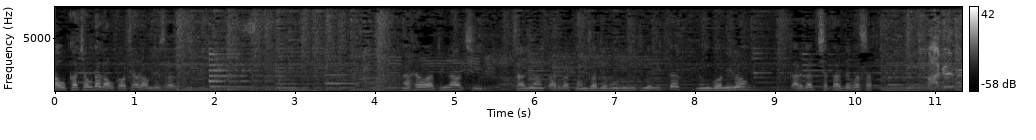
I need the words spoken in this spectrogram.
გავკაჩავ და გავკაჩავ რამდენს რა. ნახევა ფინალში ძალიან კარგად მომზადებული იქნებით და მგონი რომ კარგად ჩატარდება საფრთხე. აგრები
